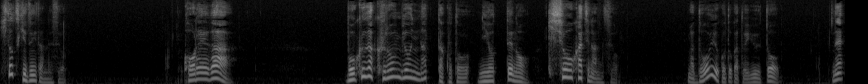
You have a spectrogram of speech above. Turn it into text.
一つ気づいたんですよ。これが僕がクローン病になったことによっての希少価値なんですよ。まあ、どういうことかというとね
